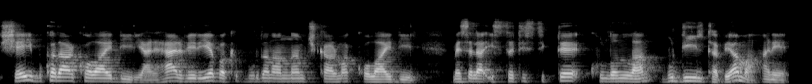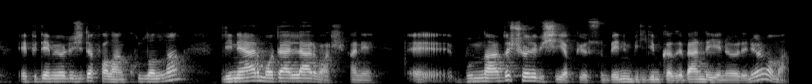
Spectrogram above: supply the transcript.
şey bu kadar kolay değil. Yani her veriye bakıp buradan anlam çıkarmak kolay değil. Mesela istatistikte kullanılan, bu değil tabii ama hani epidemiyolojide falan kullanılan lineer modeller var. Hani e, bunlarda şöyle bir şey yapıyorsun. Benim bildiğim kadarıyla ben de yeni öğreniyorum ama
